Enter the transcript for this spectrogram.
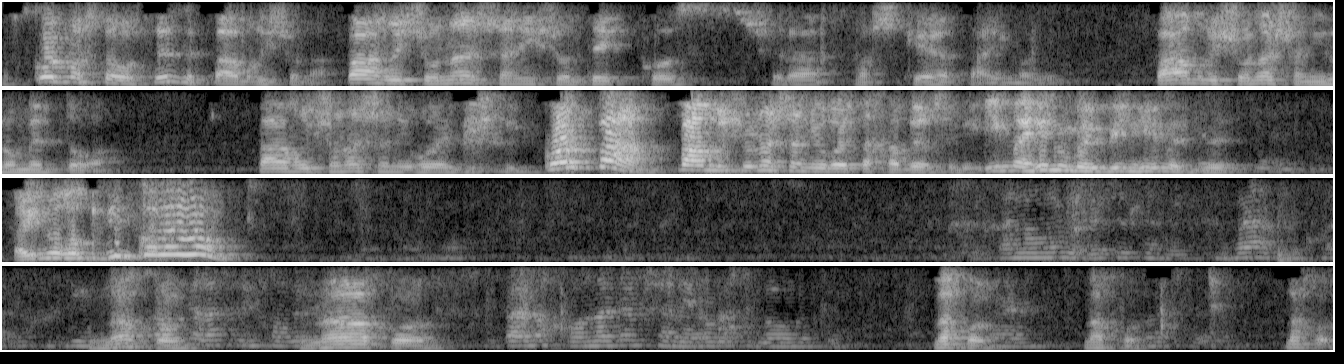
אז כל מה שאתה עושה זה פעם ראשונה. פעם ראשונה שאני שותה כוס של המשקה הטעים הזה. פעם ראשונה שאני לומד תורה. פעם ראשונה שאני רואה את אשתי. כל פעם, פעם ראשונה שאני רואה את החבר שלי. אם היינו מבינים את זה, היינו רוקדים כל היום. נכון, נכון. פעם אחרונה גם שאני לא לחגוג אותו. נכון, נכון, נכון.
